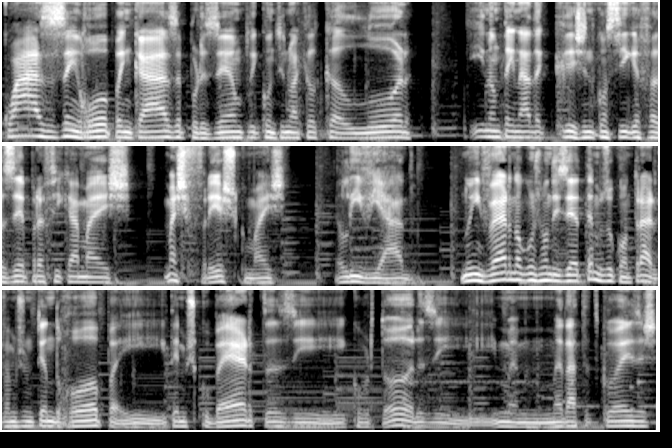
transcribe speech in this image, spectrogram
quase sem roupa em casa, por exemplo, e continua aquele calor e não tem nada que a gente consiga fazer para ficar mais mais fresco, mais aliviado. No inverno, alguns vão dizer temos o contrário, vamos metendo roupa e temos cobertas e cobertores e uma, uma data de coisas.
